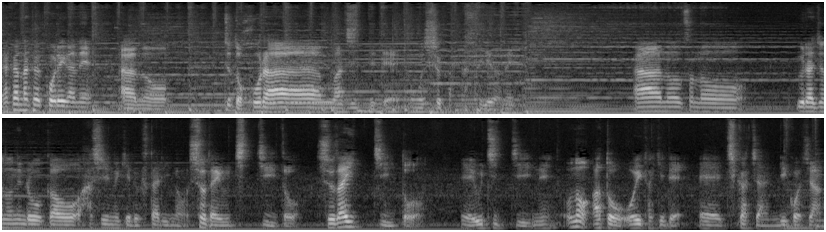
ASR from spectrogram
なかなかこれがね、あの、ちょっとホラー混じってて面白かったんだけどね。あの、その、裏所のね、廊下を走り抜ける二人の初代ウチッチーと、初代ッチーと、えー、ウチッチーね、の後を追いかけて、えー、チカちゃん、リコちゃん、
